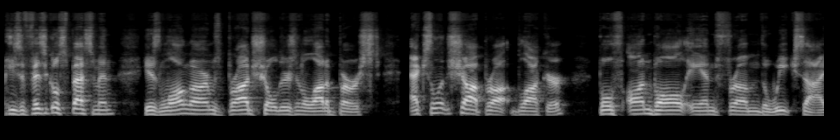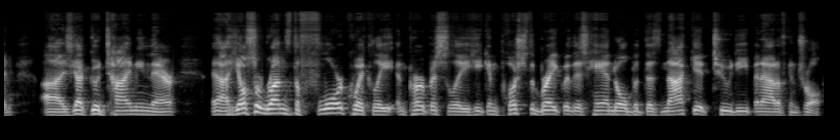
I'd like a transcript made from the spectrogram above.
He's a physical specimen. He has long arms, broad shoulders, and a lot of burst. Excellent shot blocker, both on ball and from the weak side. Uh, he's got good timing there. Uh, he also runs the floor quickly and purposely. He can push the break with his handle, but does not get too deep and out of control.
